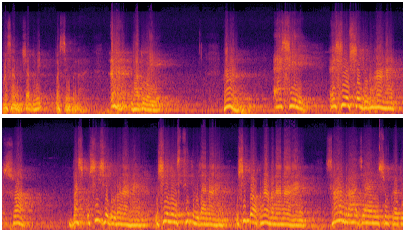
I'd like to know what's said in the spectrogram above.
प्रसन्न शब्द भी पस से बना है। धातु वही है ना? ऐसे ऐसे उससे जुड़ना है, स्व, बस उसी से जुड़ना है, उसी में स्थित हो जाना है, उसी को अपना बनाना है। साम्राज्य है सुक्रतु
